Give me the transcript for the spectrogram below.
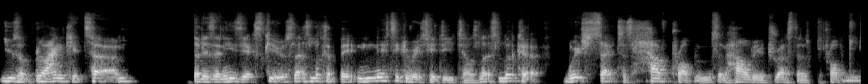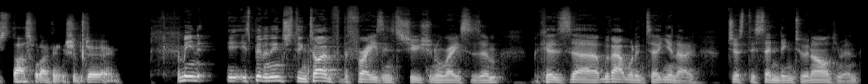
use a blanket term that is an easy excuse. Let's look at the nitty gritty details. Let's look at which sectors have problems and how to address those problems. That's what I think we should be doing. I mean, it's been an interesting time for the phrase institutional racism because, uh, without wanting to, you know, just descending to an argument,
